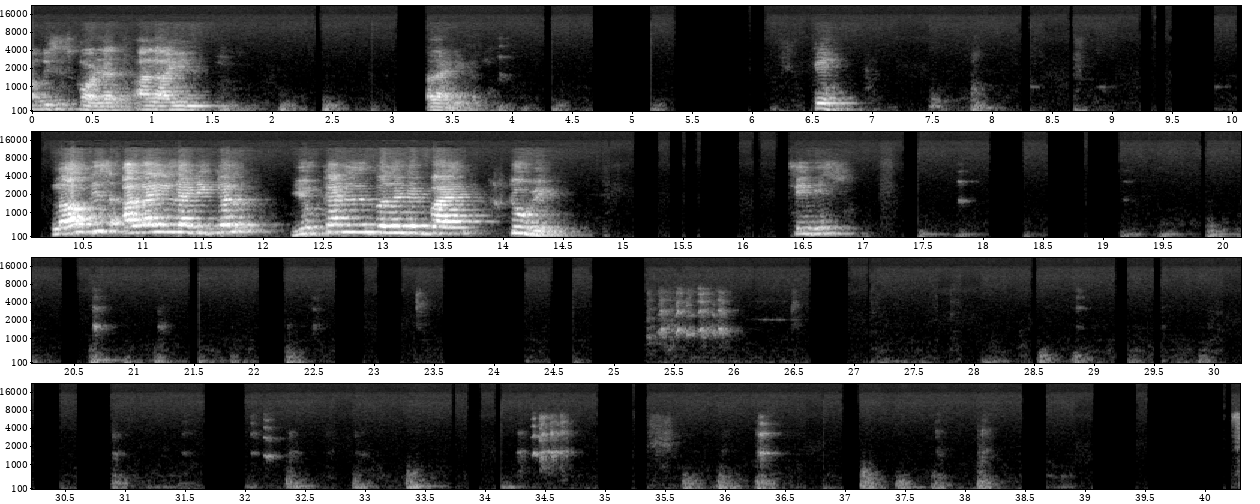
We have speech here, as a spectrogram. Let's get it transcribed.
Now this is called as allyl radical. Okay. Now this allyl radical you can represent it by two ways. See this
